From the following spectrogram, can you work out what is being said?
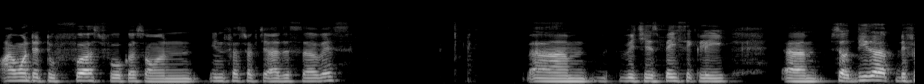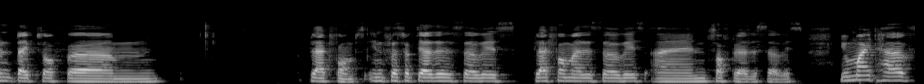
I wanted to first focus on infrastructure as a service um, which is basically um, so these are different types of um, platforms. Infrastructure as a service platform as a service and software as a service. You might have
